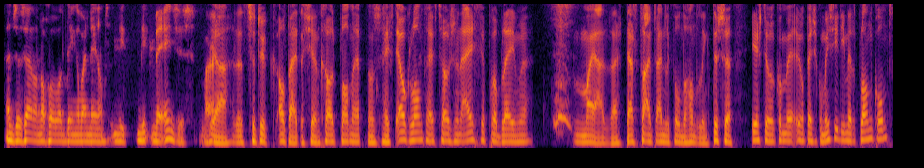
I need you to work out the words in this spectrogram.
En zo zijn er nog wel wat dingen waar Nederland niet, niet mee eens is. Maar... Ja, dat is natuurlijk altijd, als je een groot plan hebt, dan heeft elk land heeft zo zijn eigen problemen. Maar ja, daar, daar staat uiteindelijk de onderhandeling tussen eerst de Europese Commissie die met het plan komt,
